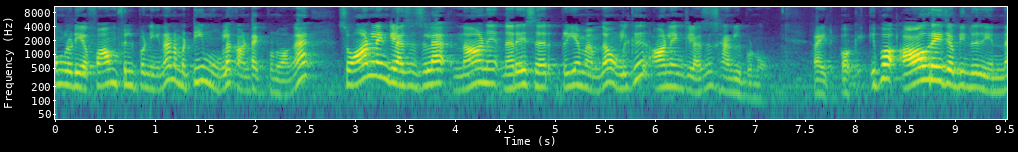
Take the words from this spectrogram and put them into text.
உங்களுடைய ஃபார்ம் ஃபில் பண்ணிங்கன்னா நம்ம டீம் உங்களை காண்டாக்ட் பண்ணுவாங்க. ஸோ ஆன்லைன் கிளாஸஸில் நான் நரேசர் பிரியா மேம் தான் உங்களுக்கு ஆன்லைன் கிளாஸஸ் ஹேண்டில் பண்ணுவோம். ரைட் ஓகே இப்போ ஆவரேஜ் அப்படின்றது என்ன?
